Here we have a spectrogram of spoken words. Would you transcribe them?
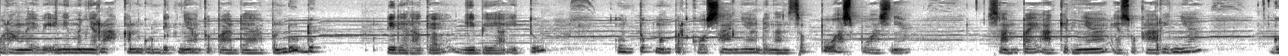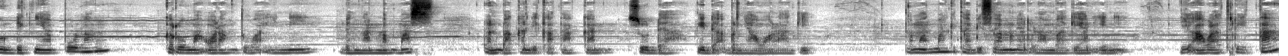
orang Lewi ini menyerahkan gundiknya kepada penduduk di daerah Gibea itu untuk memperkosanya dengan sepuas-puasnya. Sampai akhirnya esok harinya gundiknya pulang ke rumah orang tua ini dengan lemas dan bahkan dikatakan sudah tidak bernyawa lagi. Teman-teman kita bisa melihat dalam bagian ini. Di awal cerita,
